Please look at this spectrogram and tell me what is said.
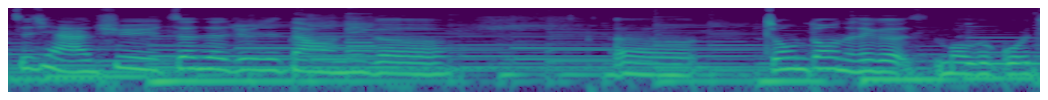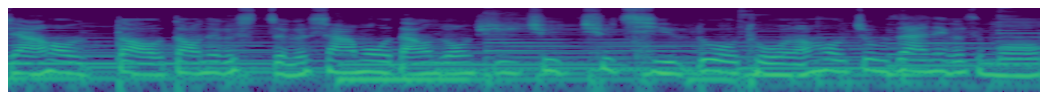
之前还去，真的就是到那个呃中东的那个某个国家，然后到到那个整个沙漠当中去去去骑骆驼，然后住在那个什么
